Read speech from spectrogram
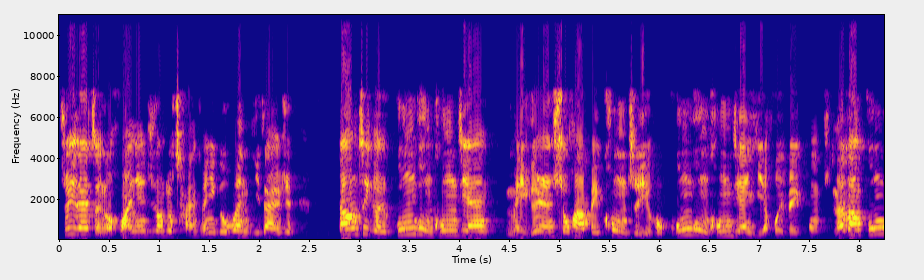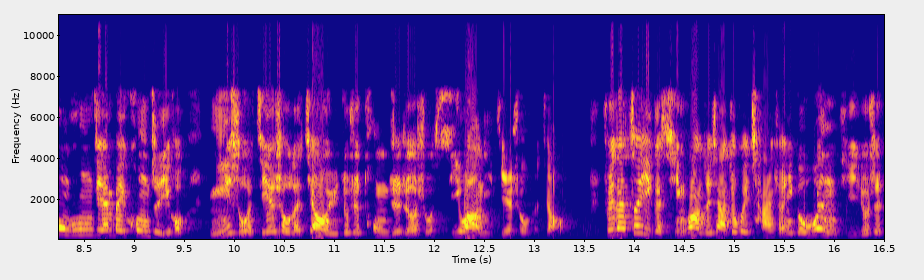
所以在整个环节之中就产生一个问题，在于是当这个公共空间每个人说话被控制以后，公共空间也会被控制。那当公共空间被控制以后，你所接受的教育就是统治者所希望你接受的教育，所以在这一个情况之下，就会产生一个问题，就是。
